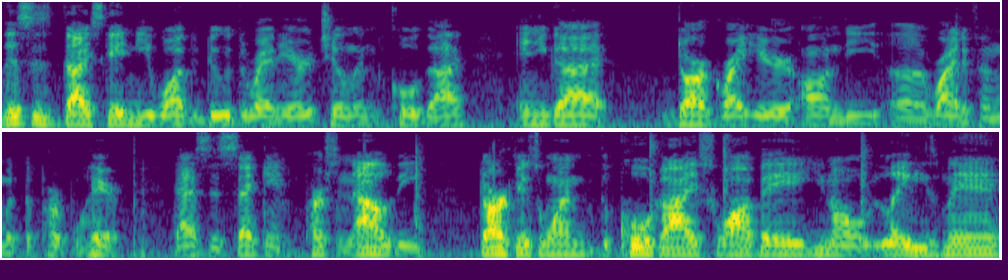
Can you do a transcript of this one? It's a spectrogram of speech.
this is Daisuke Niwa to do with the red hair, chilling, cool guy. And you got Dark right here on the uh, right of him with the purple hair. That's his second personality. Dark is one, the cool guy, suave, you know, ladies man.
